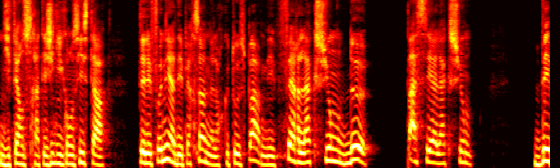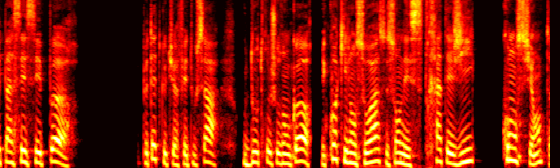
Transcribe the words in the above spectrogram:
différentes stratégies qui consistent à téléphoner à des personnes alors que tu n'oses pas, mais faire l'action de passer à l'action, dépasser ses peurs, Peut-être que tu as fait tout ça ou d'autres choses encore. Mais quoi qu'il en soit, ce sont des stratégies conscientes.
